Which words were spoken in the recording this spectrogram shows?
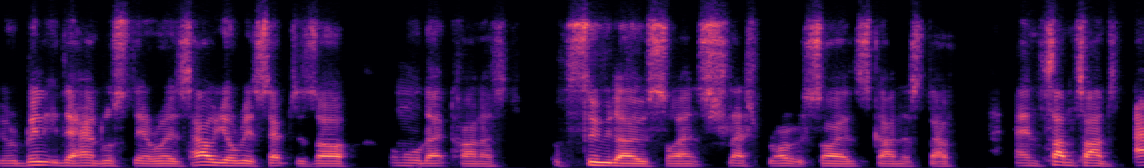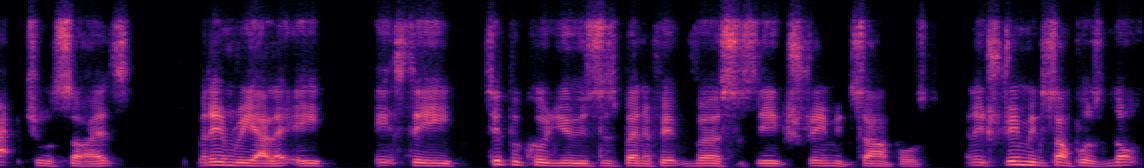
your ability to handle steroids, how your receptors are, and all that kind of pseudo science slash science kind of stuff, and sometimes actual science. But in reality, it's the typical user's benefit versus the extreme examples. And extreme examples not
